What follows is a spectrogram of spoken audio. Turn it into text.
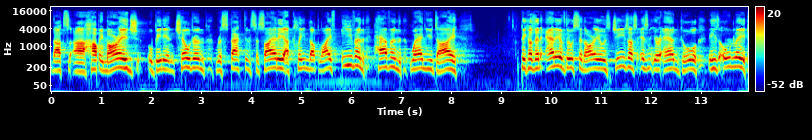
that's a happy marriage, obedient children, respect in society, a cleaned up life, even heaven when you die. Because in any of those scenarios, Jesus isn't your end goal, He's only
